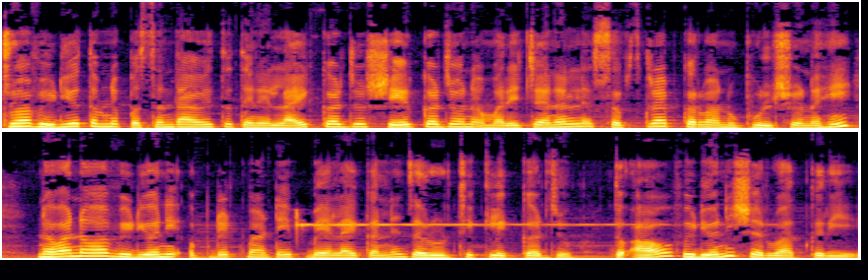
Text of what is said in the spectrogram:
જો આ વીડિયો તમને પસંદ આવે તો તેને લાઇક કરજો, શેર કરજો અને અમારી ચેનલને સબસ્ક્રાઇબ કરવાનું ભૂલશો નહીં. નવા નવા વિડીયોની અપડેટ માટે બે લાઇકનને જરૂરથી ક્લિક કરજો. તો આવો વિડીયોની શરૂઆત કરીએ.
